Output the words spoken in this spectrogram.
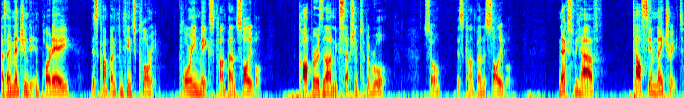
As I mentioned in part A, this compound contains chlorine. Chlorine makes compounds soluble. Copper is not an exception to the rule, so this compound is soluble. Next we have calcium nitrate.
